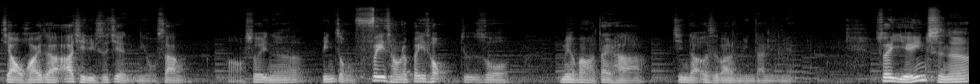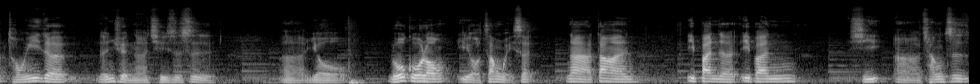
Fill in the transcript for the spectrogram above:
脚踝的阿奇里斯腱扭伤啊，所以呢，丙总非常的悲痛，就是说没有办法带他进到二十八人名单里面，所以也因此呢，统一的人选呢其实是呃有罗国荣，也有张伟胜。那当然，一般的一般习呃常知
